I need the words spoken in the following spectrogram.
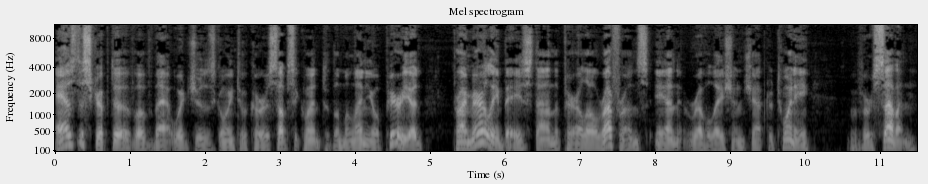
as descriptive of that which is going to occur subsequent to the millennial period, primarily based on the parallel reference in Revelation chapter 20, verse 7.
